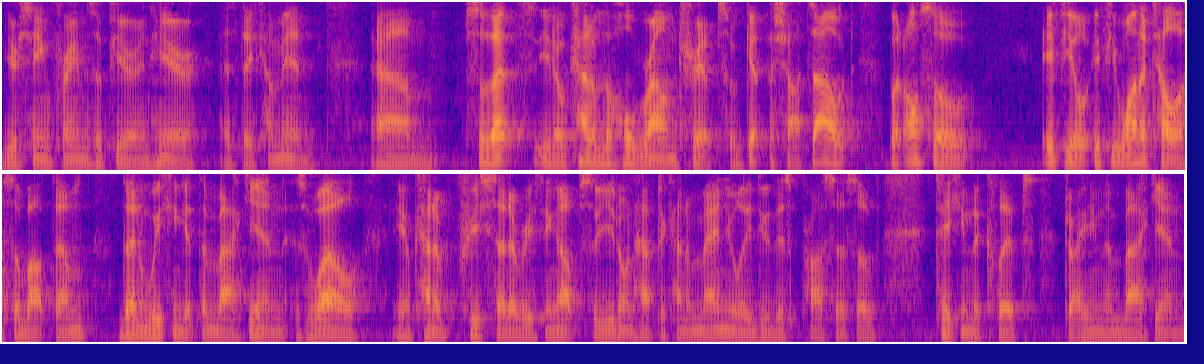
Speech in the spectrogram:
you're seeing frames appear in here as they come in. Um, so that's you know kind of the whole round trip. So get the shots out, but also if you if you want to tell us about them, then we can get them back in as well. You know, kind of preset everything up so you don't have to kind of manually do this process of taking the clips, dragging them back in,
